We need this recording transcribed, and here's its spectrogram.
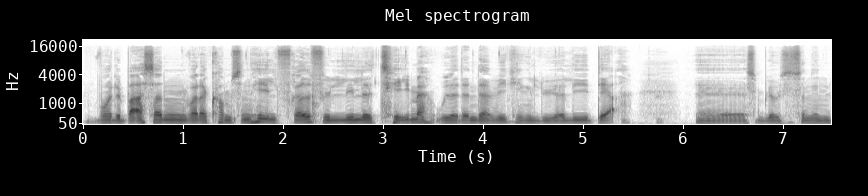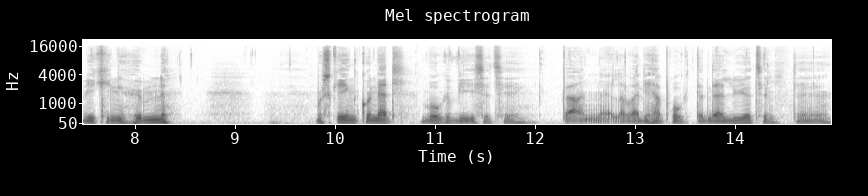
hvor det bare sådan, hvor der kom sådan en helt fredfyldt lille tema ud af den der vikingelyr lige der, øh, som blev til sådan en vikingehymne måske en godnat vuggevise til børn, eller hvad de har brugt den der lyre til. Det...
